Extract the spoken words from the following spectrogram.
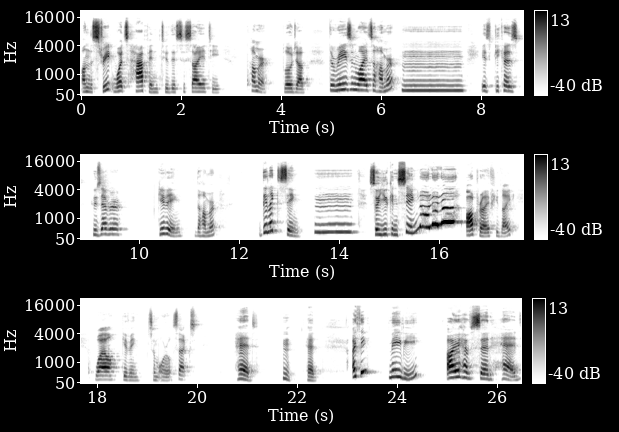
on the street? What's happened to this society? Hummer, blowjob. The reason why it's a Hummer hmm, is because who's ever giving the Hummer, they like to sing. Hmm, so you can sing la la la opera if you'd like while giving some oral sex. Head. Hmm, head. I think maybe I have said head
